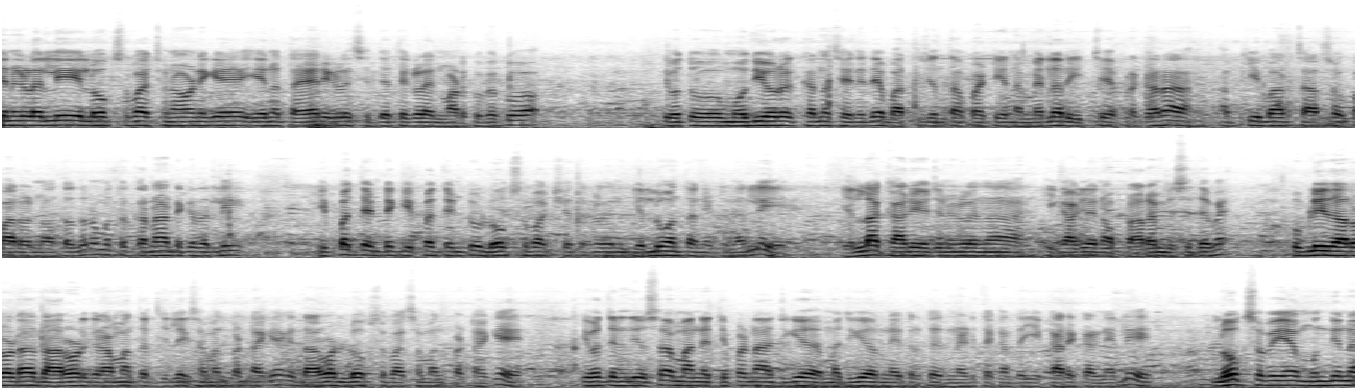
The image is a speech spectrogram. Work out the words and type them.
ದಿನಗಳಲ್ಲಿ ಲೋಕಸಭಾ ಚುನಾವಣೆಗೆ ಏನು ತಯಾರಿಗಳ ಸಿದ್ಧತೆಗಳನ್ನು ಮಾಡ್ಕೋಬೇಕು? ಇವತ್ತು ಮೋದಿಯವರ ಕನಸು ಏನಿದೆ ಭಾರತೀಯ ಜನತಾ ಪಾರ್ಟಿಯ ನಮ್ಮೆಲ್ಲರ ಇಚ್ಛೆಯ ಪ್ರಕಾರ ಅಬ್ಕಿ ಬಾರ್ ಚಾರ್ ಸೌ ಪಾರ್ ಅನ್ನುವಂಥದ್ದು ಮತ್ತು ಕರ್ನಾಟಕದಲ್ಲಿ ಇಪ್ಪತ್ತೆಂಟಕ್ಕೆ ಇಪ್ಪತ್ತೆಂಟು ಲೋಕಸಭಾ ಕ್ಷೇತ್ರಗಳನ್ನು ಗೆಲ್ಲುವಂಥ ನಿಟ್ಟಿನಲ್ಲಿ ಎಲ್ಲ ಕಾರ್ಯಯೋಜನೆಗಳನ್ನು ಈಗಾಗಲೇ ನಾವು ಪ್ರಾರಂಭಿಸಿದ್ದೇವೆ. ಹುಬ್ಳಿ ಧಾರವಾಡ ಧಾರವಾಡ ಗ್ರಾಮಾಂತರ ಜಿಲ್ಲೆಗೆ ಸಂಬಂಧಪಟ್ಟ ಹಾಗೆ ಧಾರವಾಡ ಲೋಕಸಭಾ ಸಂಬಂಧಪಟ್ಟಾಗೆ ಇವತ್ತಿನ ದಿವಸ ಮಾನ್ಯ ತಿಪ್ಪಣ್ಣ ಅಜ್ಜಿಗೆ ಮಜ್ಜಿಗೆ ಅವರ ನೇತೃತ್ವದಲ್ಲಿ ನಡೀತಕ್ಕಂಥ ಈ ಕಾರ್ಯಕಾರಿಣಿಯಲ್ಲಿ ಲೋಕಸಭೆಯ ಮುಂದಿನ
